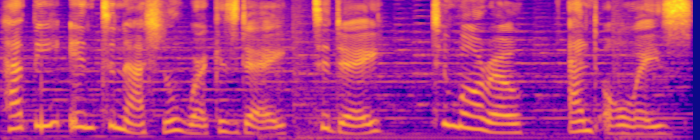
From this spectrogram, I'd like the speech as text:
Happy International Workers' Day today, tomorrow, and always.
